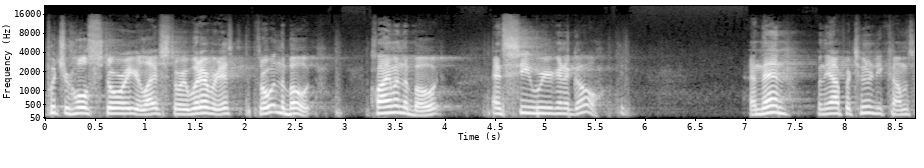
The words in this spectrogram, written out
put your whole story, your life story, whatever it is, throw it in the boat, climb in the boat, and see where you're going to go. And then, when the opportunity comes,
